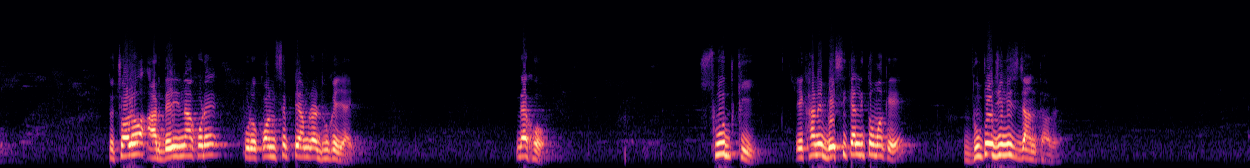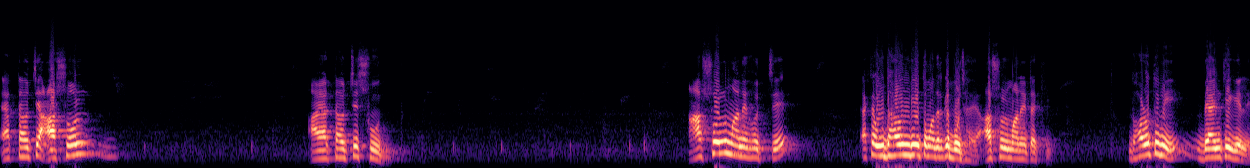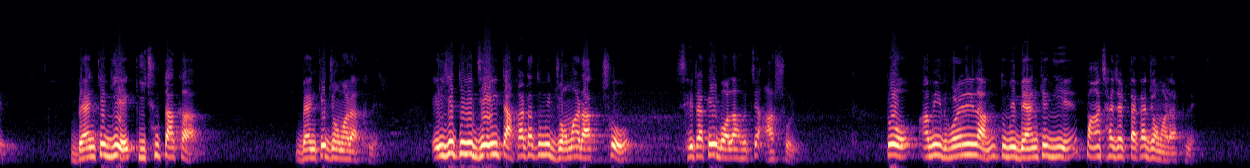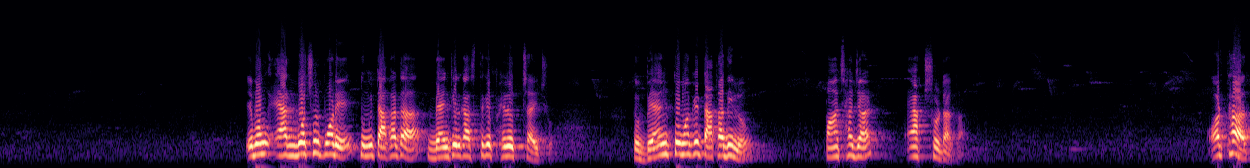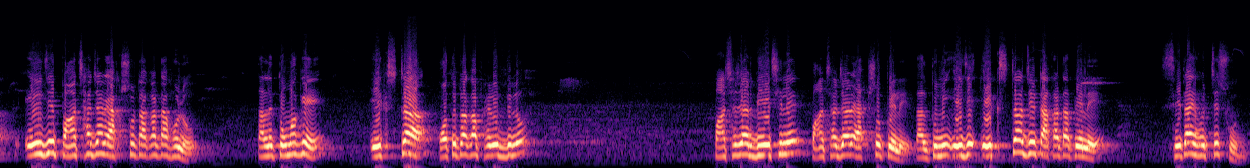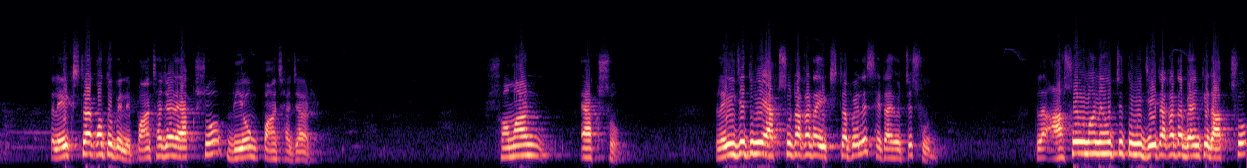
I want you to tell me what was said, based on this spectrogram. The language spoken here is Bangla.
তো চলো আর দেরি না করে পুরো কনসেপ্টে আমরা ঢুকে যাই। দেখো, সুদ কি? এখানে বেসিক্যালি তোমাকে দুটো জিনিস জানতে হবে। একটা হচ্ছে আসল আর একটা হচ্ছে সুদ। আসল মানে হচ্ছে, একটা উদাহরণ দিয়ে তোমাদেরকে বোঝায় আসল মানেটা কি? ধরো তুমি ব্যাংকে গেলে, ব্যাংকে গিয়ে কিছু টাকা ব্যাংকে জমা রাখলে। এই যে তুমি যেই টাকাটা তুমি জমা রাখছো, সেটাকেই বলা হচ্ছে আসল। তো আমি ধরে নিলাম, তুমি ব্যাংকে গিয়ে পাঁচ হাজার টাকা জমা রাখলে। এবং এক বছর পরে তুমি টাকাটা ব্যাংকের কাছ থেকে ফেরত চাইছো। তো ব্যাংক তোমাকে টাকা দিল পাঁচ হাজার একশো টাকা। অর্থাৎ এই যে পাঁচ হাজার একশো টাকাটা হলো, তাহলে তোমাকে এক্সট্রা কত টাকা ফেরত দিল? পাঁচ হাজার দিয়েছিলে, পাঁচ হাজার একশো পেলে। তাহলে তুমি এই যে এক্সট্রা যে টাকাটা পেলে, সেটাই হচ্ছে সুদ। তাহলে এক্সট্রা কত পেলে? পাঁচ হাজার একশো বিয়োগ পাঁচ হাজার। সমান একশো। তাহলে এই যে তুমি একশো টাকাটা এক্সট্রা পেলে, সেটাই হচ্ছে সুদ। তাহলে আসল মানে হচ্ছে তুমি যে টাকাটা ব্যাংকে রাখছো,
